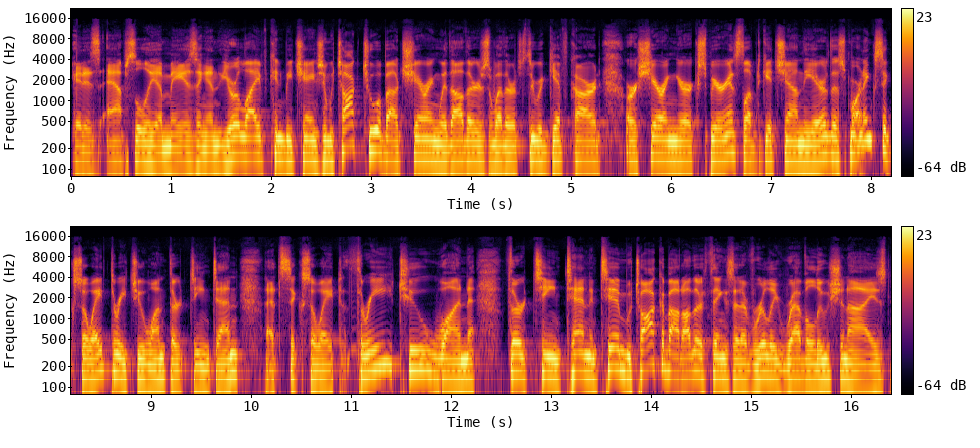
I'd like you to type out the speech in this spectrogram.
It is absolutely amazing, and your life can be changed. And we talk too about sharing with others, whether it's through a gift card or sharing your experience. Love to get you on the air this morning. 608 321 1310. That's 608 321 1310. And Tim, we talk about other things that have really revolutionized,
